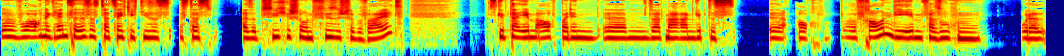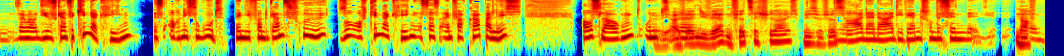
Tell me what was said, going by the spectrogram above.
wo auch eine Grenze ist, ist tatsächlich dieses, ist das also psychische und physische Gewalt. Es gibt da eben auch bei den ähm, Satmarern gibt es äh, auch äh, Frauen, die eben versuchen oder sagen wir mal, dieses ganze Kinderkriegen ist auch nicht so gut. Wenn die von ganz früh so oft Kinder kriegen, ist das einfach körperlich auslaugend und Wie alt äh, werden die werden? 40 vielleicht? Mitte 40? ja, na na, die werden schon ein bisschen äh, Nach ähm,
